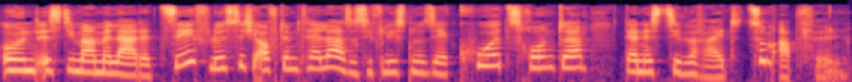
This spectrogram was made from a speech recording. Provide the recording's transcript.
und ist die Marmelade zähflüssig auf dem Teller, also sie fließt nur sehr kurz runter, dann ist sie bereit zum Abfüllen.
